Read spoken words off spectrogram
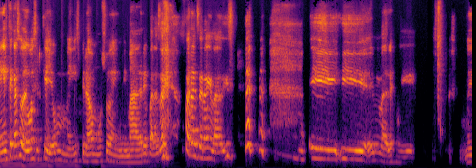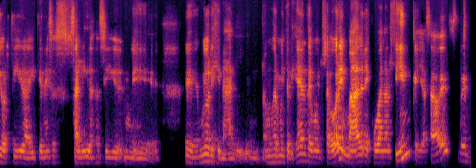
En este caso debo decir que yo me he inspirado mucho en mi madre para hacer, para hacer a Gladys. y, y, mi madre es muy, muy divertida y tiene esas salidas así muy, eh, muy original. Una mujer muy inteligente, muy luchadora y madre cubana al fin, que ya sabes de,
